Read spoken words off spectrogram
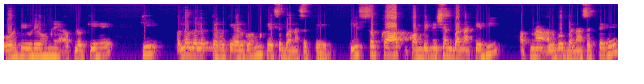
और भी वीडियो हमने अपलोड की है कि अलग अलग तरह के अल्गो हम कैसे बना सकते हैं। इस सब का आप कॉम्बिनेशन बना के भी अपना अल्गो बना सकते हैं।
